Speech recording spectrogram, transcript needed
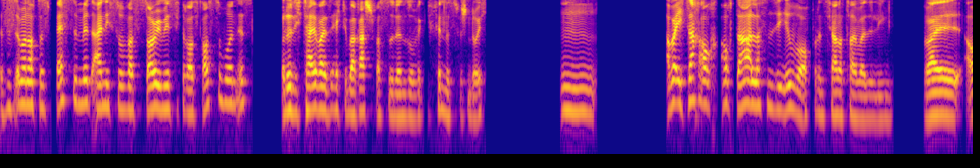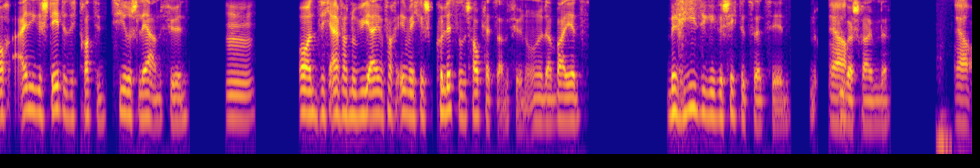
Es ist immer noch das Beste mit, eigentlich so, was storymäßig daraus rauszuholen ist. Weil du dich teilweise echt überrascht, was du denn so wirklich findest zwischendurch. Mhm. Aber ich sag auch, auch da lassen sie irgendwo auch Potenzial auch teilweise liegen. Weil auch einige Städte sich trotzdem tierisch leer anfühlen. Mhm. Und sich einfach nur wie einfach irgendwelche Kulissen und Schauplätze anfühlen, ohne dabei jetzt eine riesige Geschichte zu erzählen. Eine ja. überschreibende. Ja.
